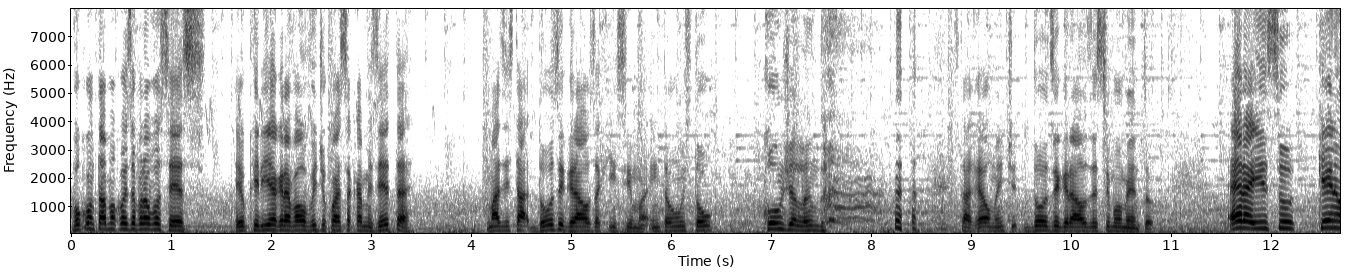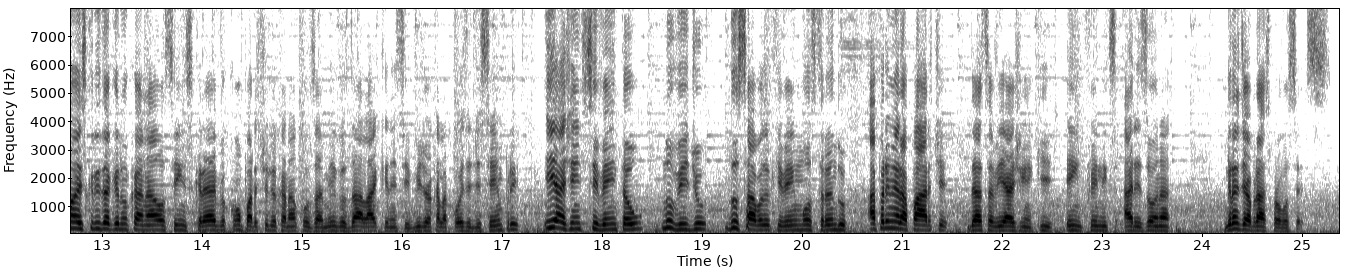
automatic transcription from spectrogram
Vou contar uma coisa para vocês. Eu queria gravar o vídeo com essa camiseta, mas está 12 graus aqui em cima, então estou congelando. está realmente 12 graus nesse momento. Era isso. Quem não é inscrito aqui no canal, se inscreve, compartilha o canal com os amigos, dá like nesse vídeo, aquela coisa de sempre. E a gente se vê então no vídeo do sábado que vem, mostrando a primeira parte dessa viagem aqui em Phoenix, Arizona. Grande abraço para vocês.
